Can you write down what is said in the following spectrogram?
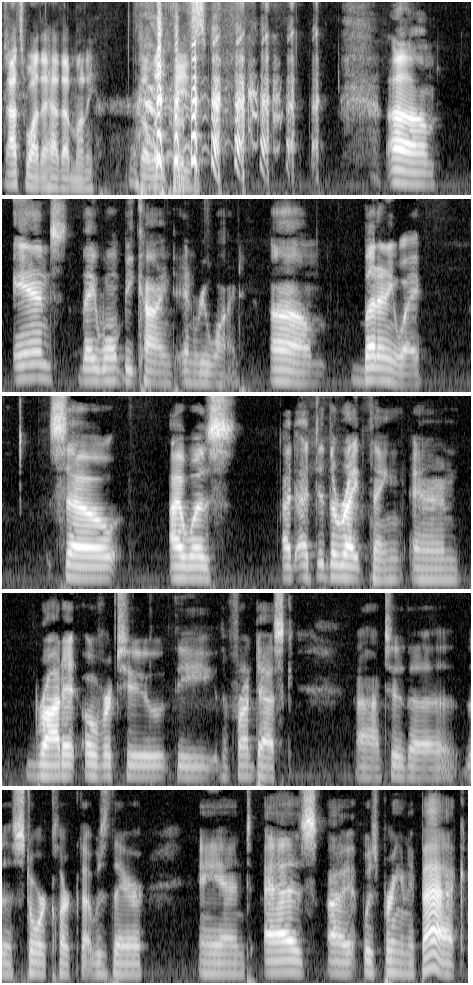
That's why they have that money. The late um, and they won't be kind and rewind. Um, but anyway, so I was, I, I did the right thing and brought it over to the the front desk, uh, to the the store clerk that was there, and as I was bringing it back,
